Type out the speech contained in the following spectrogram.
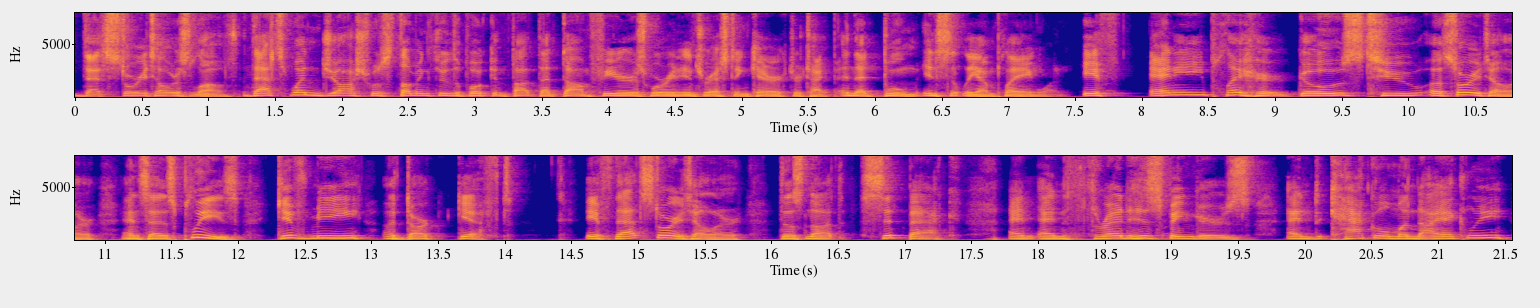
that storytellers love. That's when Josh was thumbing through the book and thought that Dhampirs were an interesting character type, and that boom, instantly I'm playing one. If any player goes to a storyteller and says, "Please give me a dark gift," if that storyteller does not sit back and and thread his fingers and cackle maniacally,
